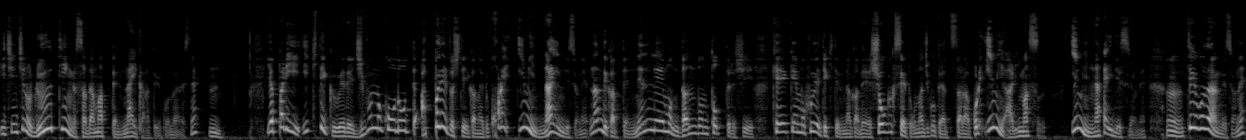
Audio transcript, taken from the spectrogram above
一日のルーティンが定まってないからということなんですね。うん。やっぱり生きていく上で自分の行動ってアップデートしていかないと、これ意味ないんですよね。なんでかって年齢もだんだん取ってるし、経験も増えてきてる中で、小学生と同じことやってたら、これ意味あります？意味ないですよね。うん。っていうことなんですよね。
